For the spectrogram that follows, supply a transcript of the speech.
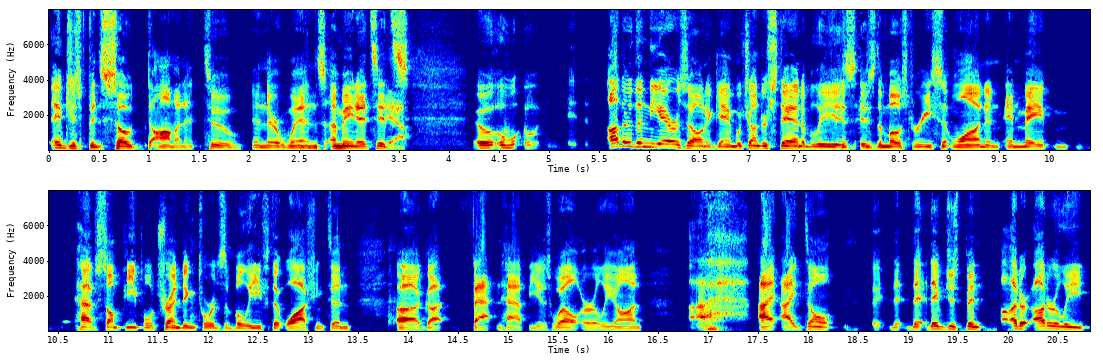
they've just been so dominant too in their wins. I mean, it's it's yeah. Uh, other than the Arizona game, which understandably is is the most recent one, and, and may have some people trending towards the belief that Washington uh, got fat and happy as well early on. Uh, I I don't. They've just been utter, utterly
